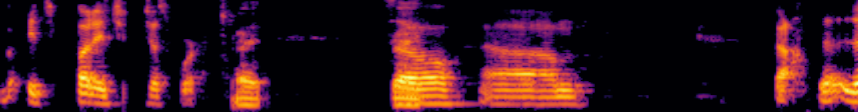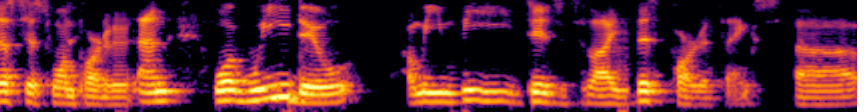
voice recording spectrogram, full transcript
but it but it should just work. Right. So. Um, yeah, that's just one part of it. And what we do, I mean, we digitalize this part of things, uh,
